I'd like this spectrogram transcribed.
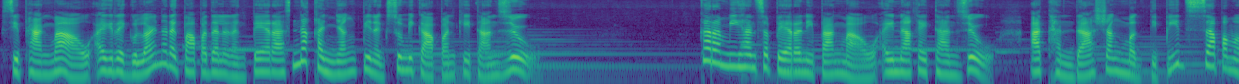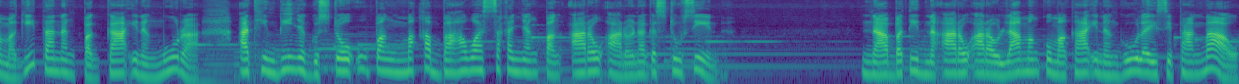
si Pang Mao ay regular na nagpapadala ng pera na kanyang pinagsumikapan kay Tanzu. Karamihan sa pera ni Pang Mao ay na kay Tanzu at handa siyang magtipid sa pamamagitan ng pagkain ng mura at hindi niya gusto upang makabawas sa kanyang pang-araw-araw na gastusin. Nabatid na araw-araw lamang kumakain ng gulay si Pang Mao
